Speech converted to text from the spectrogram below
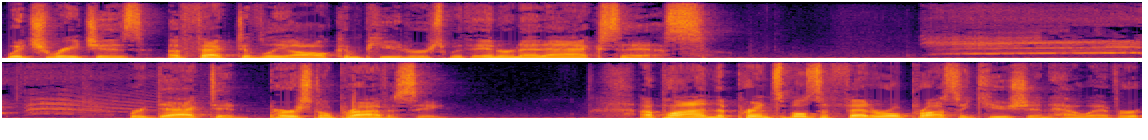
which reaches effectively all computers with Internet access. Redacted. Personal privacy. Applying the principles of federal prosecution, however,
